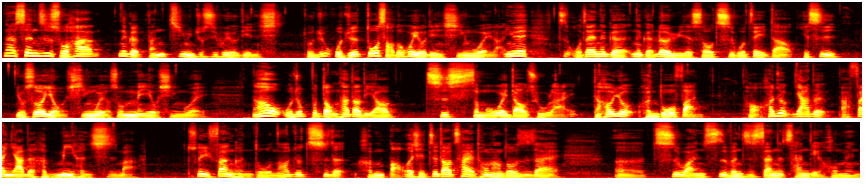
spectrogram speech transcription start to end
那甚至说它那个反正鲸鱼就是会有点我就我觉得多少都会有点腥味啦，因为我在那个那个乐鱼的时候吃过这一道，也是有时候有腥味，有时候没有腥味，然后我就不懂他到底要吃什么味道出来，然后又很多饭，哦，他就压的把饭压的很密很实嘛，所以饭很多，然后就吃的很饱，而且这道菜通常都是在。呃，吃完四分之三的餐点后面，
